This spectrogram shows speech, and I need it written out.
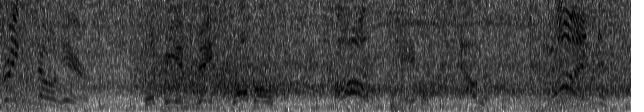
strength shown here. Could be in big trouble. Oh, able to counter. One.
